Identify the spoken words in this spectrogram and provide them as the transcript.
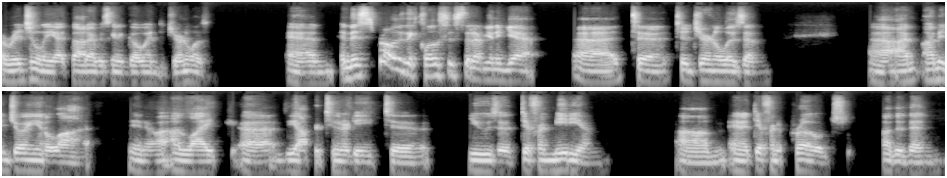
originally I thought I was going to go into journalism, and and this is probably the closest that I'm going to get uh, to to journalism. Uh, I'm I'm enjoying it a lot. You know, I, like uh, the opportunity to use a different medium um, and a different approach other than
